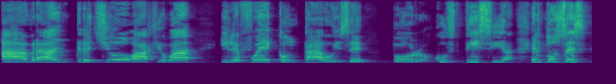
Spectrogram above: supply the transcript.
Abraham creyó a Jehová y le fue contado, dice, por justicia. Entonces,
